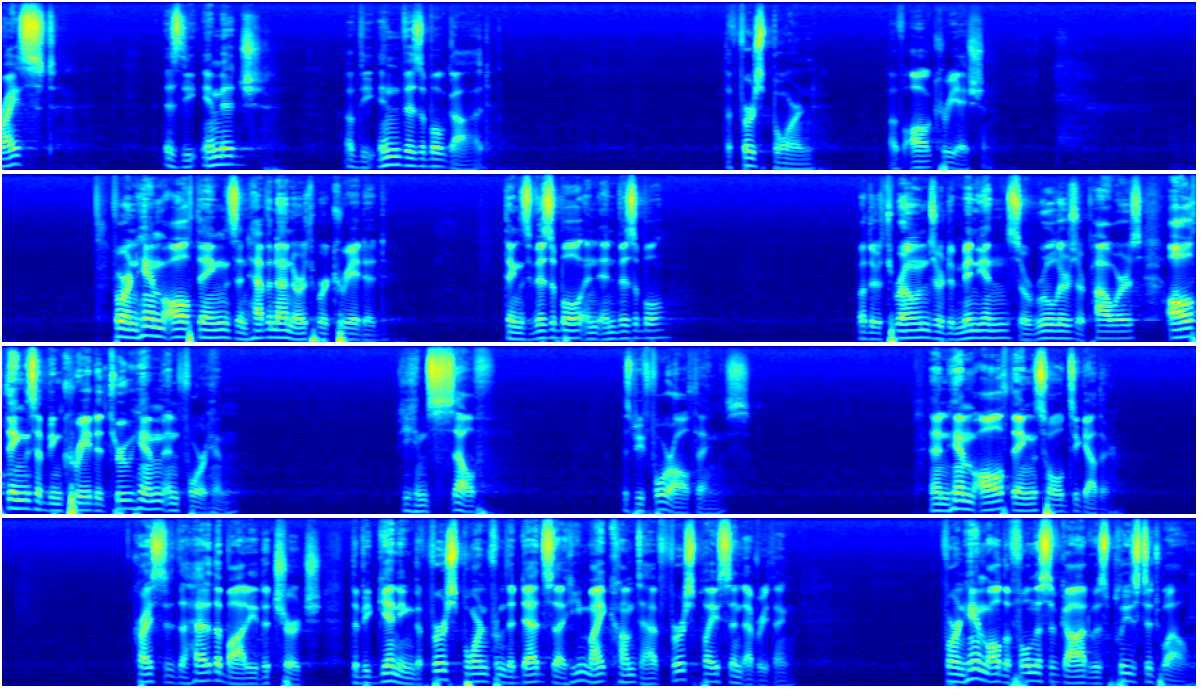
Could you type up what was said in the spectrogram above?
Christ is the image of the invisible God, the firstborn of all creation. For in him all things in heaven and earth were created, things visible and invisible, whether thrones or dominions or rulers or powers, all things have been created through him and for him. He himself is before all things, and in him all things hold together. Christ is the head of the body, the church, the beginning, the firstborn from the dead, so that he might come to have first place in everything. For in him all the fullness of God was pleased to dwell,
